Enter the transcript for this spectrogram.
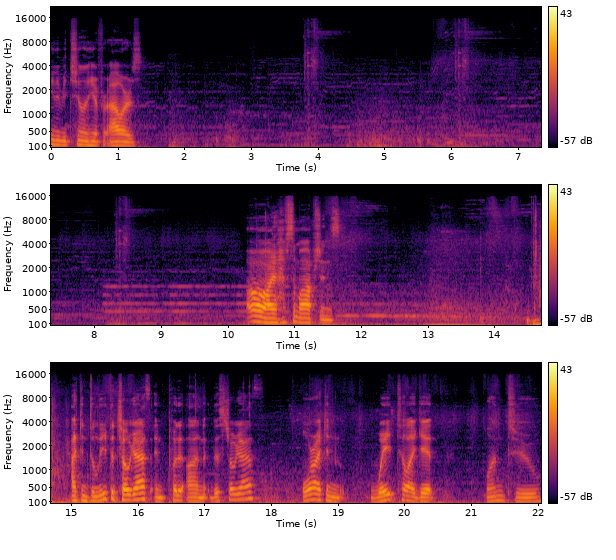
I'm gonna be chilling here for hours. Oh, I have some options. I can delete the Cho'Gath and put it on this Cho'Gath, or I can wait till I get one, two.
